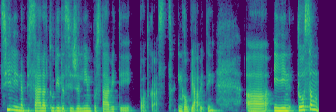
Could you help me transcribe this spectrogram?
cilji napisala tudi, da si želim postaviti podcast in ga objaviti. Uh, in to sem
